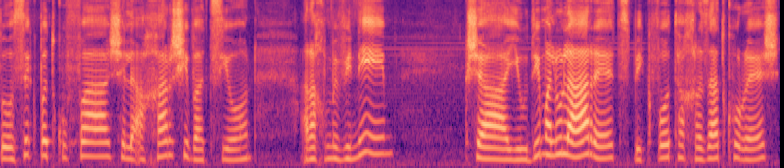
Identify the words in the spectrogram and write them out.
ועוסק בתקופה שלאחר שיבת ציון, אנחנו מבינים, כשהיהודים עלו לארץ בעקבות הכרזת כורש,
